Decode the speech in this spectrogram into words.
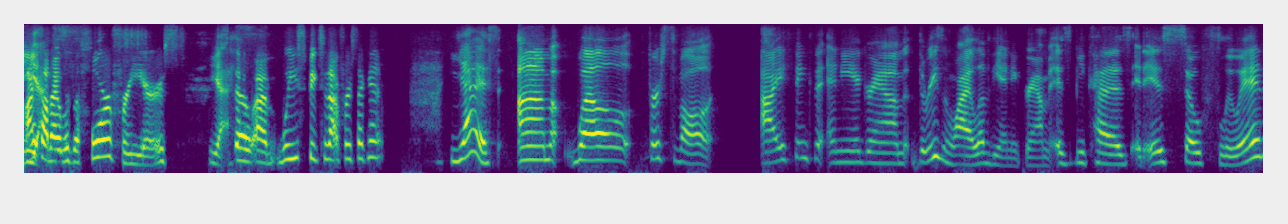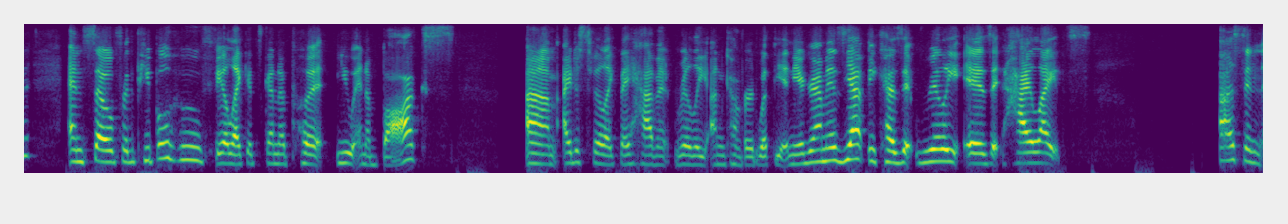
I thought I was a four for years. Yes. So, um, will you speak to that for a second? Yes. Um, well, first of all, I think the Enneagram, the reason why I love the Enneagram is because it is so fluid. And so for the people who feel like it's going to put you in a box, um, I just feel like they haven't really uncovered what the Enneagram is yet because it really is, it highlights us in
